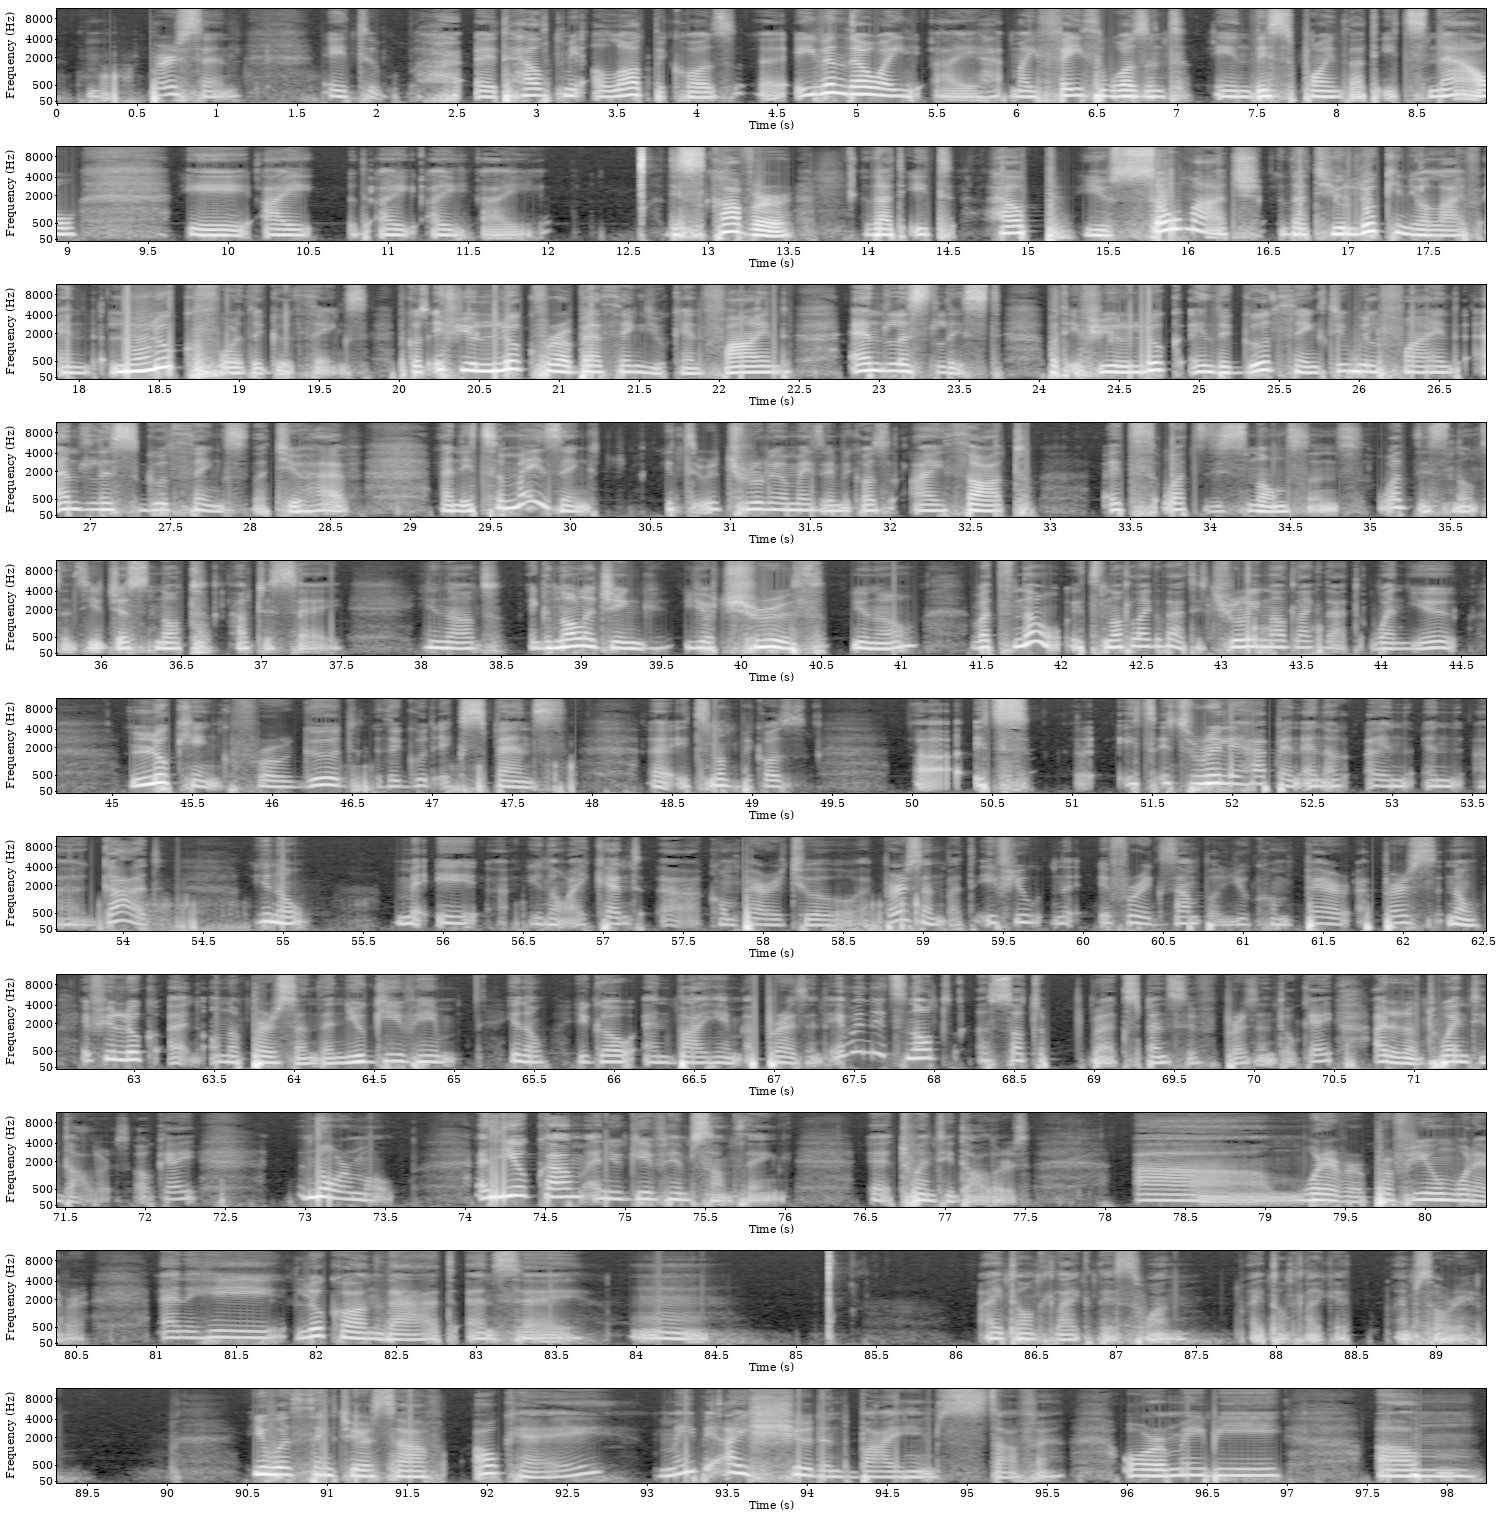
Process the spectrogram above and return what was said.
person. It it helped me a lot because uh, even though I, I my faith wasn't in this point that it's now eh, I I I, I discover that it help you so much that you look in your life and look for the good things. Because if you look for a bad thing you can find endless list. But if you look in the good things you will find endless good things that you have. And it's amazing. It's truly amazing because i thought it's what's this nonsense? What this nonsense? You just not how to say you're not acknowledging your truth you know but no it's not like that. It's really not like that. When you looking for good the good expense uh, it's not because uh, it's it's it's really happened. And uh, and and uh, god you know may, eh, you know i can't uh, compare it to a person but if you if for example you compare a person no if you look at, on a person then you give him you know you go and buy him a present. Even it's not a, such a expensive present okay? I don't know $20 okay? Normal. And you come and you give him something uh, $20 um, whatever perfume whatever. And he look on that and say mm, i don't like this one. I don't like it. I'm sorry. You will think to yourself okay maybe i shouldn't buy him stuff eh? or maybe um,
